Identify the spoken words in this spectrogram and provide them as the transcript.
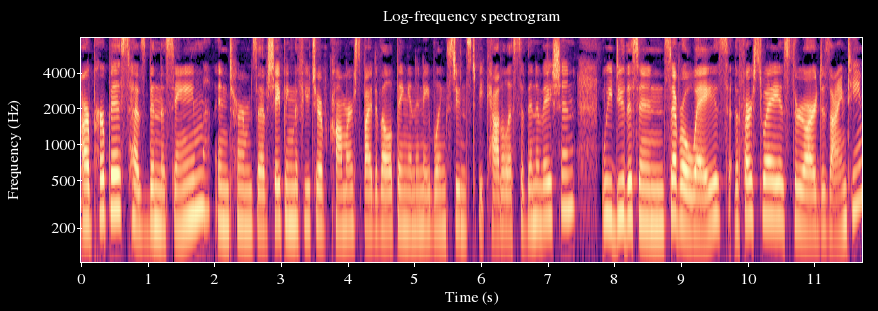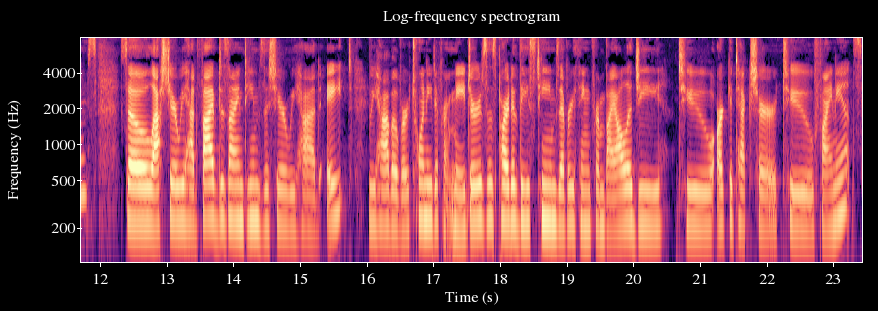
Our purpose has been the same in terms of shaping the future of commerce by developing and enabling students to be catalysts of innovation. We do this in several ways. The first way is through our design teams. So last year we had five design teams, this year we had eight. We have over 20 different majors as part of these teams, everything from biology to architecture to finance.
